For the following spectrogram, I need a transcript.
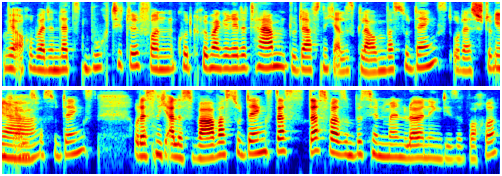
wir auch über den letzten Buchtitel von Kurt Krömer geredet haben, du darfst nicht alles glauben, was du denkst, oder es stimmt nicht Ja. alles, was du denkst, oder es ist nicht alles wahr, was du denkst. Das, das war so ein bisschen mein Learning diese Woche.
